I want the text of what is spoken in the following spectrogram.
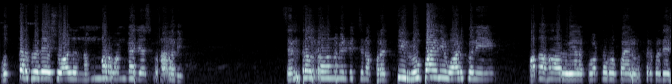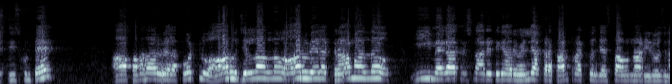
ఉత్తరప్రదేశ్ వాళ్ళు నంబర్ వన్గా చేసుకున్నారు అది. సెంట్రల్ గవర్నమెంట్ ఇచ్చిన ప్రతి రూపాయిని వాడుకొని పదహారు వేల కోట్ల రూపాయలు ఉత్తరప్రదేశ్ తీసుకుంటే ఆ పదహారు వేల కోట్లు ఆరు జిల్లాల్లో ఆరు వేల గ్రామాల్లో ఈ మెగా కృష్ణారెడ్డి గారు వెళ్ళి అక్కడ కాంట్రాక్టులు చేస్తా ఉన్నాడు ఈ రోజున.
